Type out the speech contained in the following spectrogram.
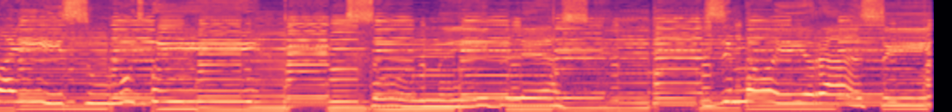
моей судьбы, сонный блеск земной росы,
